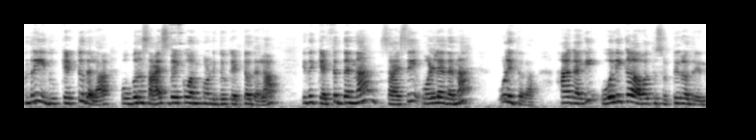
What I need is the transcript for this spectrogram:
ಅಂದ್ರೆ ಇದು ಕೆಟ್ಟದಲ್ಲ, ಒಬ್ಬನ ಸಾಯಿಸ್ಬೇಕು ಅನ್ಕೊಂಡಿದ್ದು ಕೆಟ್ಟದಲ್ಲ, ಇದು ಕೆಟ್ಟದ್ದನ್ನ ಸಾಯಿಸಿ ಒಳ್ಳೆಯದನ್ನ ಉಳಿತದ. ಹಾಗಾಗಿ ಹೋಲಿಕಾ ಅವತ್ತು ಸುಟ್ಟಿರೋದ್ರಿಂದ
